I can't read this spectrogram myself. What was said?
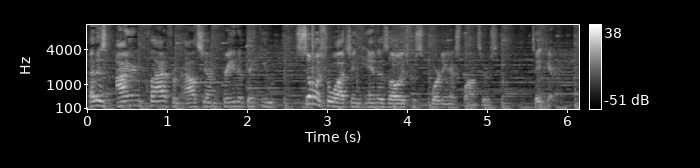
That is Ironclad from Alcyon Creative. Thank you so much for watching and as always for supporting our sponsors. Take care.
